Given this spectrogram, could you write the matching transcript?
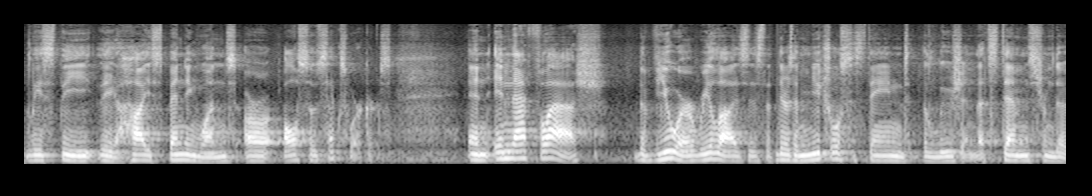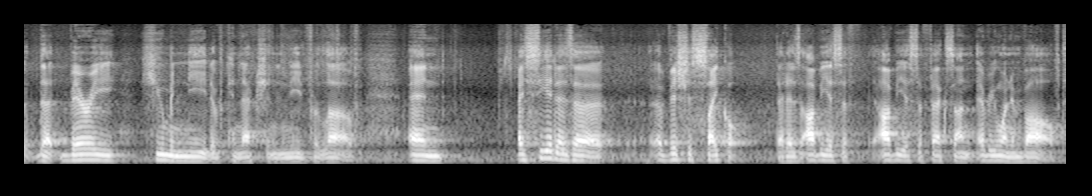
at least the, the high spending ones, are also sex workers. And in that flash, the viewer realizes that there's a mutual sustained illusion that stems from the, that very human need of connection and need for love. And I see it as a, a vicious cycle that has obvious, obvious effects on everyone involved.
